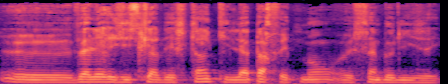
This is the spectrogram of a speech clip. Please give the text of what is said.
Valéry Giscard d'Estaing qui l'a parfaitement symbolisé.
